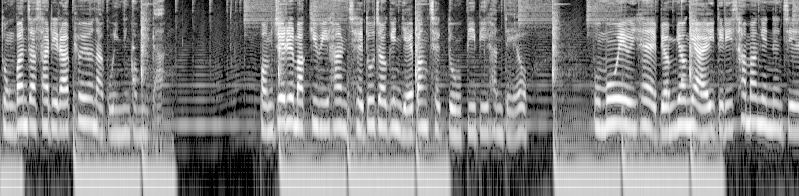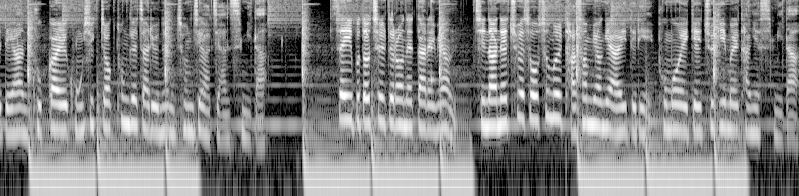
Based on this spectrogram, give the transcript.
동반자살이라 표현하고 있는 겁니다. 범죄를 막기 위한 제도적인 예방책도 미비한데요. 부모에 의해 몇 명의 아이들이 사망했는지에 대한 국가의 공식적 통계 자료는 존재하지 않습니다. 세이브 더 칠드런에 따르면 지난해 최소 25명의 아이들이 부모에게 죽임을 당했습니다.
